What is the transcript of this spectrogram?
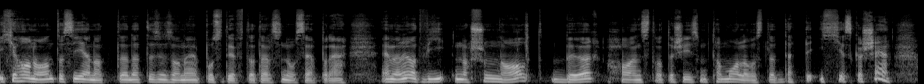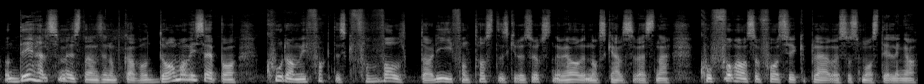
ikke har noe annet å si enn at dette syns han er positivt at Helse Nord ser på det. Jeg mener at vi nasjonalt bør ha en strategi som tar mål av oss til at dette ikke skal skje. Og Det er helseministeren sin oppgave. og da må vi se på hvordan vi faktisk forvalter de fantastiske ressursene vi har i det norske helsevesenet. Hvorfor har så få sykepleiere så små stillinger?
